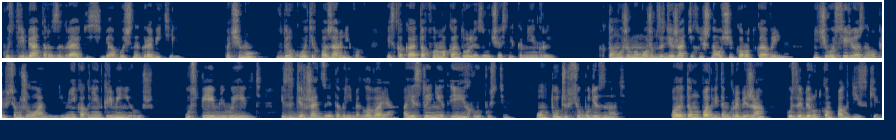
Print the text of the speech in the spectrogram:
Пусть ребята разыграют из себя обычных грабителей. Почему? Вдруг у этих пожарников есть какая-то форма контроля за участниками игры. К тому же мы можем задержать их лишь на очень короткое время. Ничего серьезного при всем желании им никак не инкриминируешь. Успеем ли выявить и задержать за это время главаря? А если нет и их выпустим, он тут же все будет знать. Поэтому под видом грабежа пусть заберут компакт-диски,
